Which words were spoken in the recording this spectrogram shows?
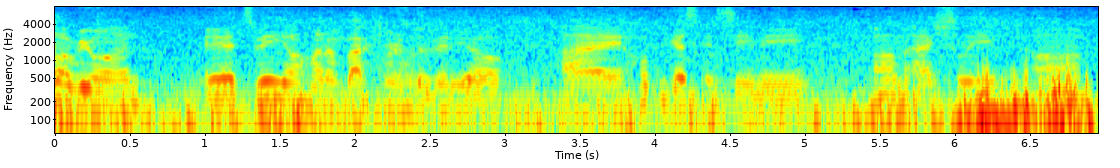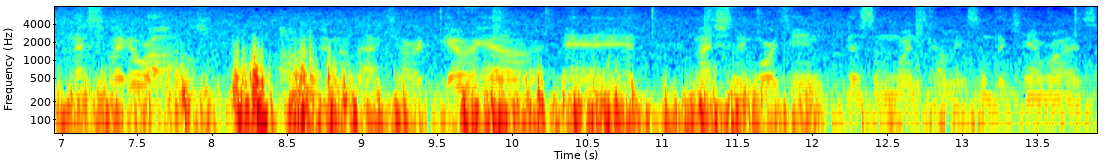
Hello everyone, it's me Johan, I'm back for another video. I hope you guys can see me. I'm actually um, next to my garage um, in my backyard area and I'm actually working, there's some wind coming so the camera is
